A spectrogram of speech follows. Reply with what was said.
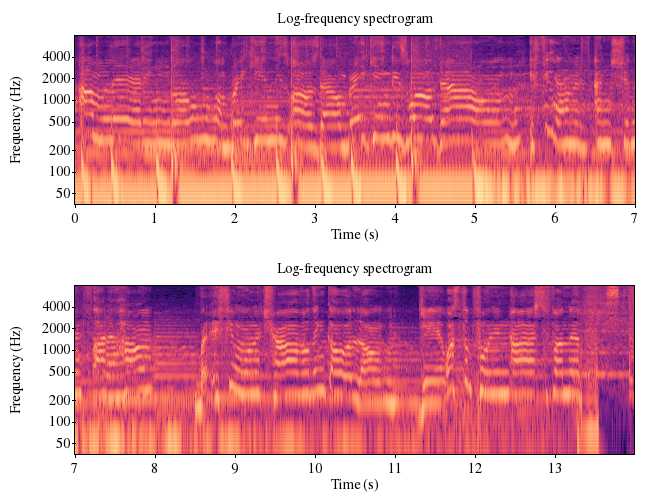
I'm letting go, I'm breaking these walls down Breaking these walls down. If you want adventure then fly to home. But if you wanna travel then go alone Yeah, what's the point in us if I never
